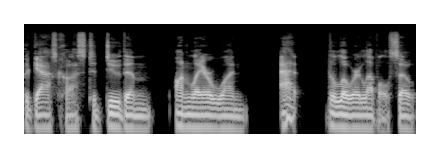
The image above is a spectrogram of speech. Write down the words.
the gas cost to do them on layer one at the lower level. So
